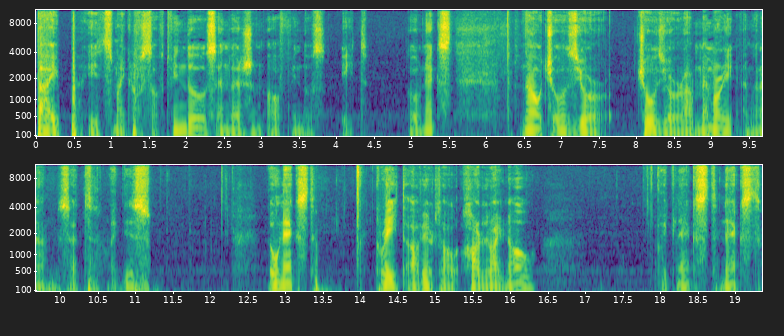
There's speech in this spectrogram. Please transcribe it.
type is Microsoft Windows and version of Windows 8 go next. Now choose your choose your uh, memory. I'm gonna set like this. Go next. Create a virtual hard drive now. Click next next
